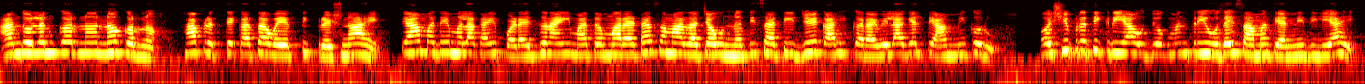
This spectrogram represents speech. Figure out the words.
आंदोलन करणं न करणं हा प्रत्येकाचा वैयक्तिक प्रश्न आहे. त्यामध्ये मला काही पडायचं नाही मात्र मराठा समाजाच्या उन्नतीसाठी जे काही करावे लागेल ते आम्ही करू. अशी प्रतिक्रिया उद्योगमंत्री उदय सामंत यांनी दिली आहे.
